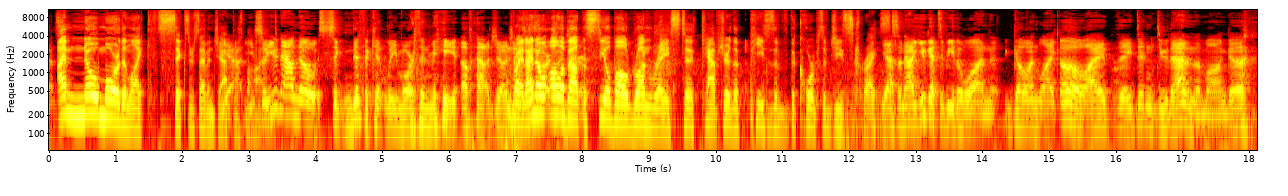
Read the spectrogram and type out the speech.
sense. I'm no more than like six or seven chapters yeah, you- so you now know significantly more than me about jojo Right, I know all about the steel ball run race to capture the pieces of the corpse of Jesus Christ. Yeah, so now you get to be the one going like, "Oh, I they didn't do that in the manga."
